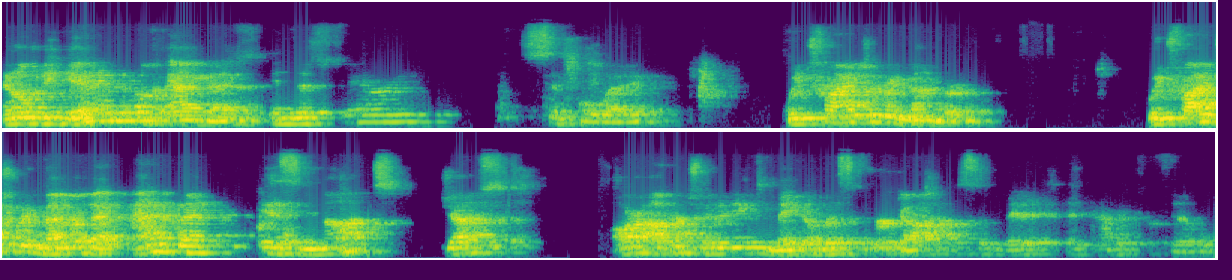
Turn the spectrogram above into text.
And on the beginning of Advent, in this very simple way, we try to remember. We try to remember that Advent is not just our opportunity to make a list for God, submit it, and have it fulfilled.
